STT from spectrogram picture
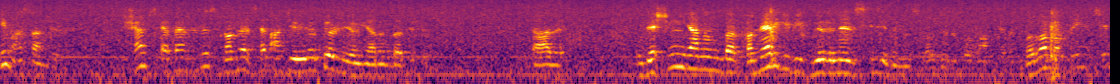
kim Hasan dedi. Şems Efendimiz kamer sen anca öyle görünüyorsun yanında dedi. Yani güneşin yanında kamer gibi görünen siz idiniz o dedi babam dedi. Babam olduğu için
